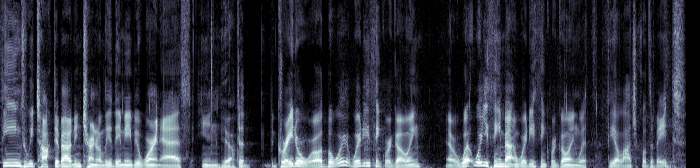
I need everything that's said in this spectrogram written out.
themes we talked about internally. They maybe weren't as in Yeah. the greater world, but where where do you think we're going? Or what were you thinking about, and where do you think we're going with theological debates?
